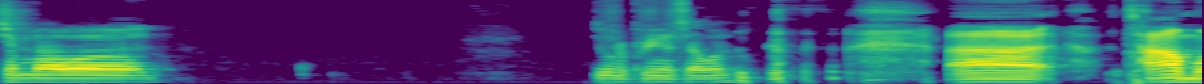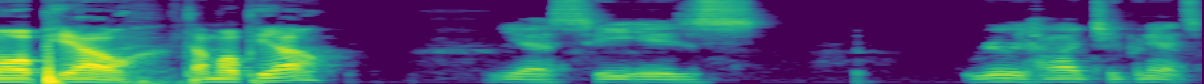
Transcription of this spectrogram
Jamoa... Do you want to pronounce that one? Uh, Tamo Piao. Tamo Piao? Yes, he is really hard to pronounce.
